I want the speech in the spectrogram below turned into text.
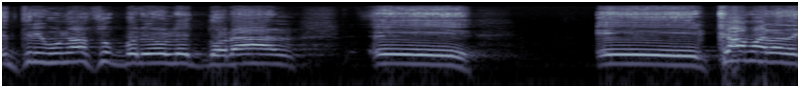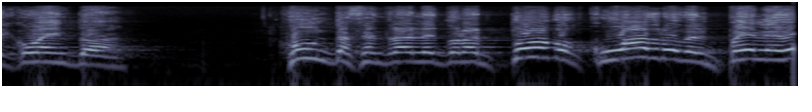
el Tribunal Superior Electoral, Cámara de Cuentas, Junta Central Electoral, todo cuadro del PLD.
